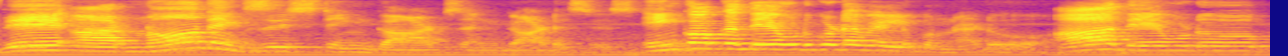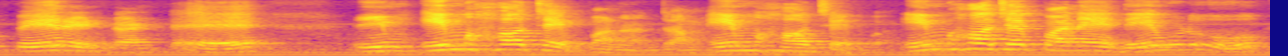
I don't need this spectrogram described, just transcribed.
they are non existing gods and goddesses ఇంకొక దేవుడు కూడా వెళ్ళుకున్నాడు. ఆ దేవుడు పేరేంటంటే ఇమ్ ఇమ్హాచెప్ అని అంటాం. ఇమ్హాచెప్. ఇమ్హాచెప్ అనే దేవుడు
